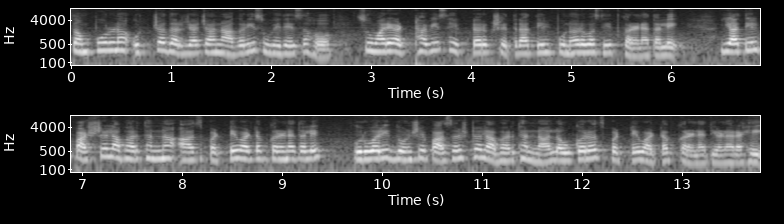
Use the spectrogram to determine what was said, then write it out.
संपूर्ण उच्च दर्जाच्या नागरी सुविधेसह सुमारे अठ्ठावीस हेक्टर क्षेत्रातील पुनर्वसित करण्यात आले. यातील पाचशे लाभार्थ्यांना आज पट्टे वाटप करण्यात आले. उर्वरित दोनशे पासष्ट लाभार्थ्यांना लवकरच पट्टे वाटप करण्यात येणार आहे.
